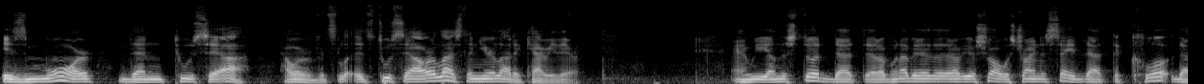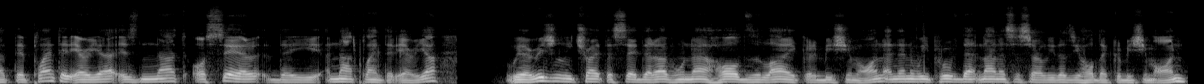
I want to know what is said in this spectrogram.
is more than two se'ah. However, if it's it's two se'ah or less, then you're allowed to carry there. And we understood that Rav Huna Rav Yeshua was trying to say that the clo- that the planted area is not oser the not planted area. We originally tried to say that Rav Huna holds like Rabbi Shimon, and then we proved that not necessarily does he hold like Rabbi Shimon.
